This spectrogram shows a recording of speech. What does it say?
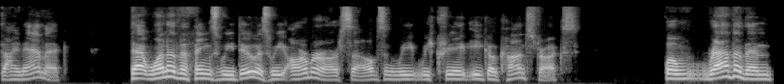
dynamic, that one of the things we do is we armor ourselves and we we create ego constructs. Well rather than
